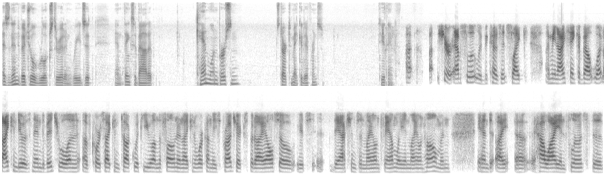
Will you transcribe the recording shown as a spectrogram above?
as an individual looks through it and reads it and thinks about it, can one person start to make a difference? Do you think? Uh, uh, sure, absolutely. Because it's like, I mean, I think about what I can do as an individual, and of course, I can talk with you on the phone and I can work on these projects. But I also, it's uh, the actions in my own family, in my own home, and and I uh, how I influence the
